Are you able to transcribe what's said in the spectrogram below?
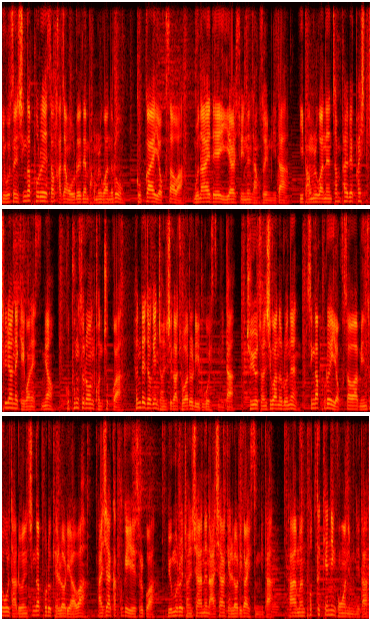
이곳은 싱가포르에서 가장 오래된 박물관으로 국가의 역사와 문화에 대해 이해할 수 있는 장소입니다. 이 박물관은 1887년에 개관했으며 고풍스러운 건축과 현대적인 전시가 조화를 이루고 있습니다. 주요 전시관으로는 싱가포르의 역사와 민속을 다룬 싱가포르 갤러리아와 아시아 각국의 예술과 유물을 전시하는 아시아 갤러리가 있습니다. 다음은 포트 캐닝 공원입니다.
